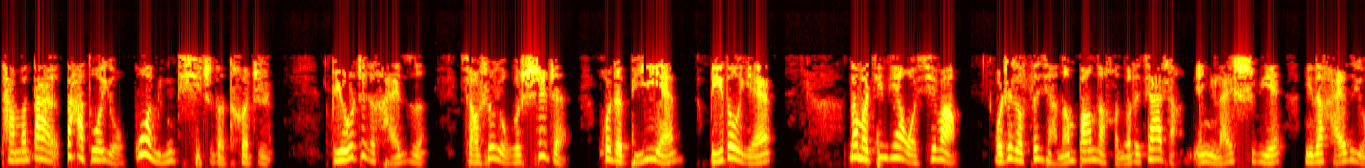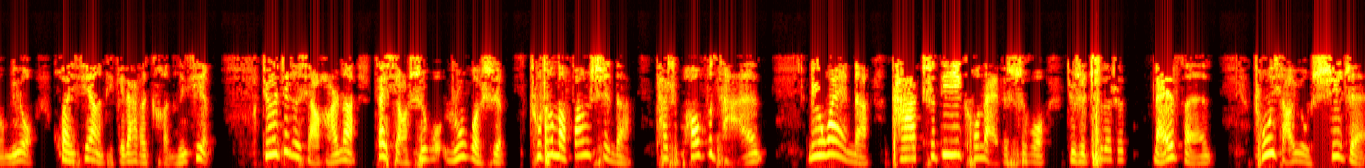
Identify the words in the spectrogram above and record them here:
他们大大多有过敏体质的特质，比如这个孩子小时候有个湿疹或者鼻炎、鼻窦炎，那么今天我希望我这个分享能帮到很多的家长，让你来识别你的孩子有没有患腺样体肥大的可能性。就是这个小孩呢，在小时候如果是出生的方式呢，他是剖腹产。另外呢，他吃第一口奶的时候，就是吃的是奶粉。从小有湿疹，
